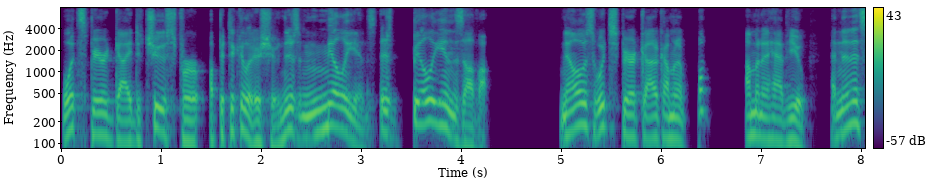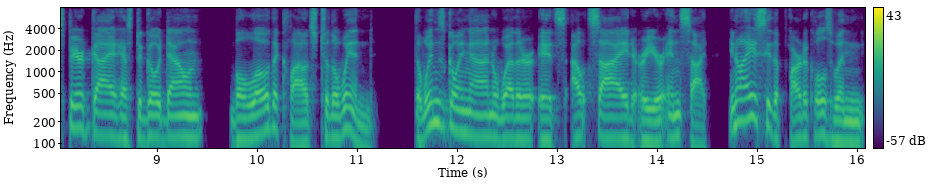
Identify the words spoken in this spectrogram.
what spirit guide to choose for a particular issue. And there's millions, there's billions of them. Knows which spirit guide I'm going to I'm going to have you. And then the spirit guide has to go down below the clouds to the wind. The wind's going on whether it's outside or you're inside. You know you see the particles when,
